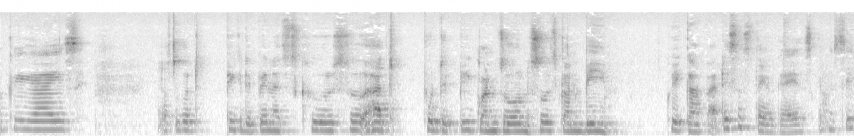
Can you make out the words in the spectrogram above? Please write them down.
Okay guys. I have to go to pick the pen at school. So i had put the big ones on so it can be quicker but this is style guys. Can you see.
